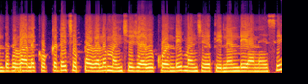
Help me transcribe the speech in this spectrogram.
ఉంటుంది వాళ్ళకి ఒక్కటే చెప్పగలం మంచిగా చదువుకోండి మంచిగా తినండి అనేసి.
